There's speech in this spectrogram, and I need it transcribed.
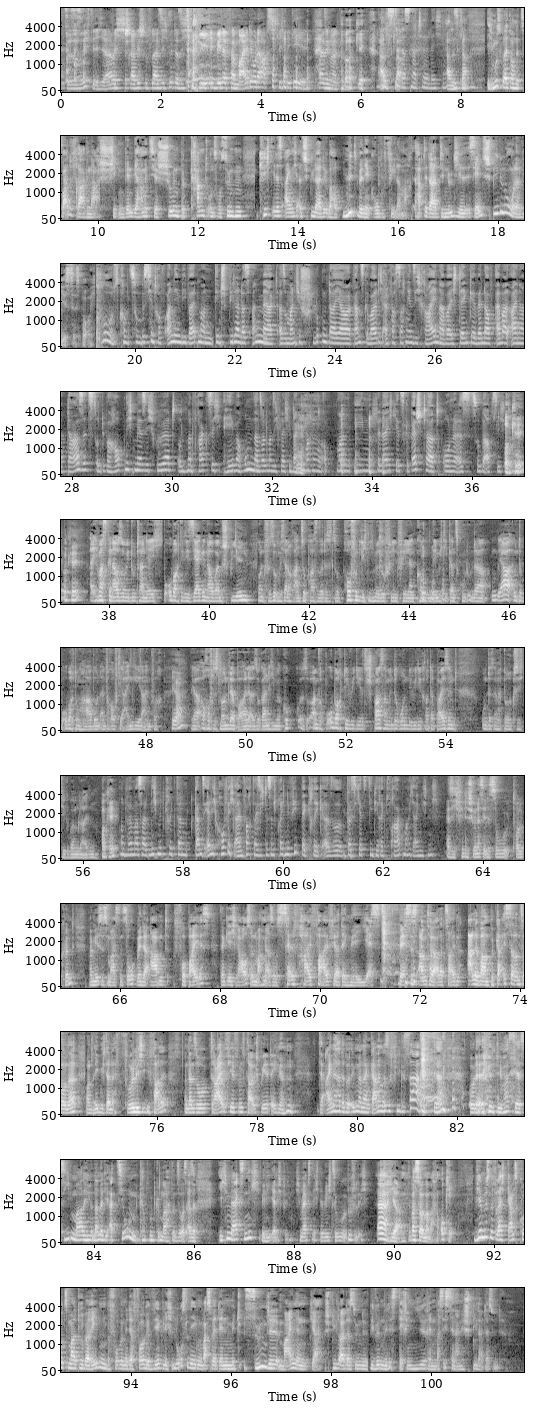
Das ist richtig, ja. Aber ich schreibe schon fleißig mit, dass ich die entweder vermeide oder absichtlich begehe. Weiß ich noch nicht genau. Okay, alles klar. Das natürlich. Ja. Alles klar. Ich muss vielleicht noch eine zweite Frage nachschicken, denn wir haben jetzt hier schön bekannt unsere Sünden. Kriegt ihr das eigentlich als Spielleiter überhaupt mit, wenn ihr grobe Fehler macht? Habt ihr da die nötige Selbstspiegelung oder wie ist das bei euch? Puh, es kommt so ein bisschen drauf an, inwieweit man den Spielern das anmerkt. Also manche schlucken da ja ganz gewaltig einfach Sachen in sich rein, aber ich denke, wenn da auf einmal einer da sitzt und überhaupt nicht mehr sich rührt und man fragt sich, hey, warum, dann sollte man sich vielleicht Gedanken machen, ob man ihn vielleicht jetzt gebasht hat, ohne es zu beabsichtigen. Okay, okay. Ich mache es genauso wie du, Tanja. Ich beobachte die sehr genau beim Spielen und versuche mich dann auch anzupassen, sodass es so hoffentlich nicht mehr so vielen Fehlern kommt, indem ich die ganz gut unter, ja, unter Beobachtung habe und einfach auf die eingehe einfach. Ja? Ja, auch auf das Nonverbale, also gar nicht immer gucke, also einfach beobachte, wie die jetzt Spaß haben in der Runde, wie die gerade dabei sind und das einfach berücksichtige beim Leiden. Okay. Und wenn man es halt nicht mitkriegt, dann ganz ehrlich hoffe ich einfach, dass ich das entsprechende Feedback kriege. Also, okay. dass ich jetzt die direkt frage, mache ich eigentlich nicht. Also, ich finde es schön, dass ihr das so toll könnt. Bei mir ist es meistens so, wenn der Abend vorbei ist, dann gehe ich raus und mache mir also Self-High-Five, ja, denke mir, yes, bestes Abenteuer aller Zeiten. Alle waren begeistert und so, ne? Und lege mich dann fröhlich in die Falle. Und dann so drei, vier, fünf Tage später denke ich mir, hm, der eine hat aber irgendwann dann gar nicht mehr so viel gesagt, ja. Oder dem hast du ja siebenmal hintereinander die Aktion kaputt gemacht und sowas. Also ich merke es nicht, wenn ich ehrlich bin. Ich merke es nicht, da bin ich zu büffelig. Ach ja, was soll man machen? Okay. Wir müssen vielleicht ganz kurz mal drüber reden, bevor wir mit der Folge wirklich loslegen, was wir denn mit Sünde meinen. Ja, Spielleitersünde. Wie würden wir das definieren? Was ist denn eine Spielleitersünde?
